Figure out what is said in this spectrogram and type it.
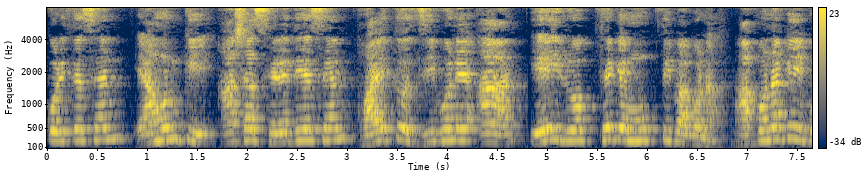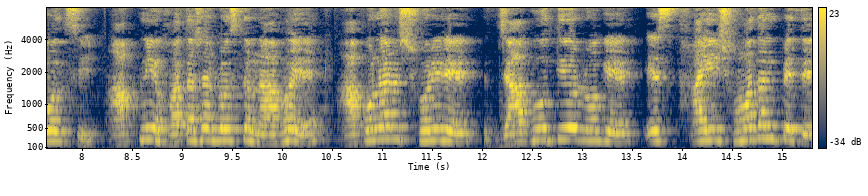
করিতেছেন, এমনকি আশা ছেড়ে দিয়েছেন, হয়তো জীবনে আর এই রোগ থেকে মুক্তি পাব না। আপনাকেই বলছি, আপনি হতাশাগ্রস্ত না হয়ে আপনার শরীরের যাবতীয় রোগের স্থায়ী সমাধান পেতে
